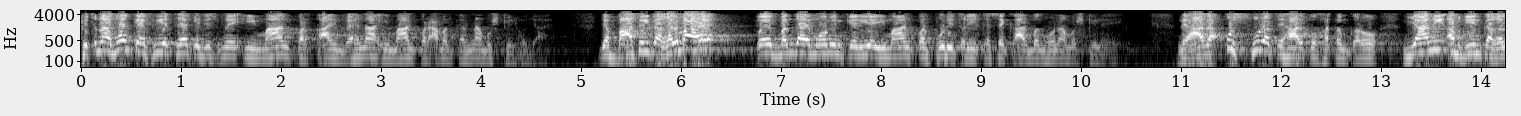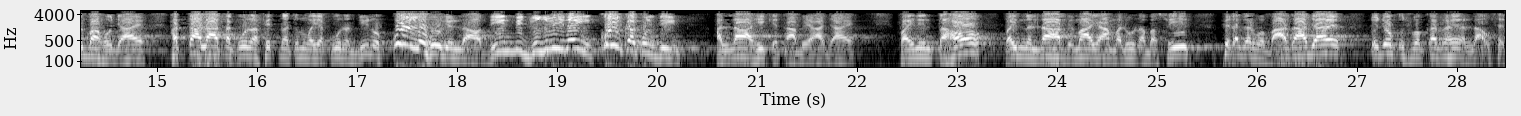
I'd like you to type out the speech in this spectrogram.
فتنا وہ کیفیت ہے کہ جس میں ایمان پر قائم رہنا، ایمان پر عمل کرنا مشکل ہو جائے۔ جب باطل کا غلبہ ہے، تو ایک بندہ مومن کے لیے ایمان پر پوری طریقے سے کاربند ہونا مشکل ہے۔ لہذا اس صورت حال کو ختم کرو یعنی اب دین کا غلبہ ہو جائے۔ حتیٰ لا تکون فتنت و یقون دین و کل اللہ دین بھی جزوی نہیں، کل کا کل دین۔ اللہ ہی کے تابع آ جائے۔ فین انتہو فین اللہ بما یا ملون بصیر پھر اگر وہ بات آ جائے تو جو کچھ وہ کر رہے ہیں اللہ اسے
